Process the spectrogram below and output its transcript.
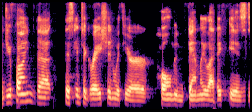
do you find that this integration with your home and family life is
